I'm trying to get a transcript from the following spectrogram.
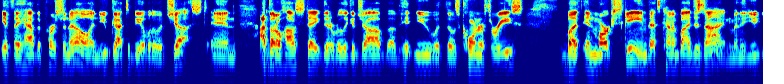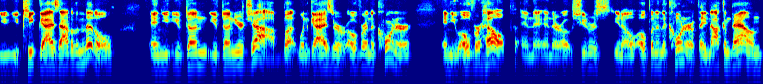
if they have the personnel, and you've got to be able to adjust. And I thought Ohio State did a really good job of hitting you with those corner threes. But in Mark's scheme, that's kind of by design. I mean, you you, you keep guys out of the middle, and you, you've done you've done your job. But when guys are over in the corner, and you overhelp and they and their shooters, you know, open in the corner. If they knock them down,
